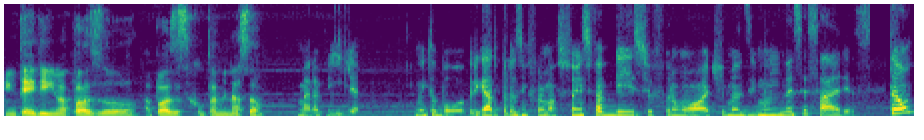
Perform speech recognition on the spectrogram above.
inteirinho após, o, após essa contaminação. Maravilha. Muito boa. Obrigado pelas informações, Fabrício. Foram ótimas e muito necessárias. Então,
